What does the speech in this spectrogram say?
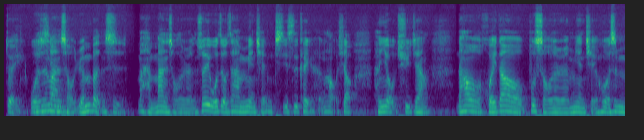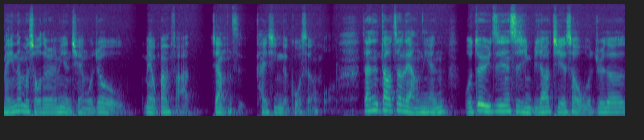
对，我是慢熟，原本是慢很慢熟的人，所以我只有在他们面前其实可以很好笑、很有趣这样。然后回到不熟的人面前，或者是没那么熟的人面前，我就没有办法这样子开心的过生活。但是到这两年，我对于这件事情比较接受，我觉得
